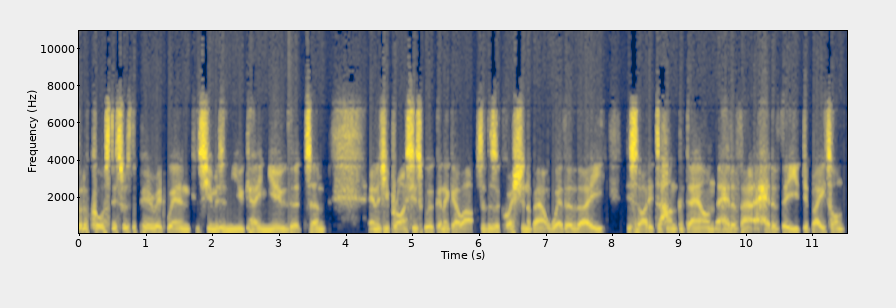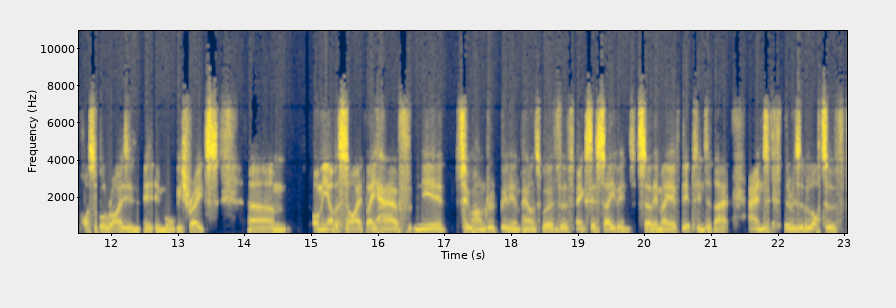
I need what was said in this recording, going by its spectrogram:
But of course, this was the period when consumers in the UK knew that um, energy prices were going to go up. So there's a question about whether they decided to hunker down ahead of that, ahead of the debate on possible rise in, in mortgage rates. Um, on the other side, they have near 200 billion pounds worth of excess savings, so they may have dipped into that. And there is a lot of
